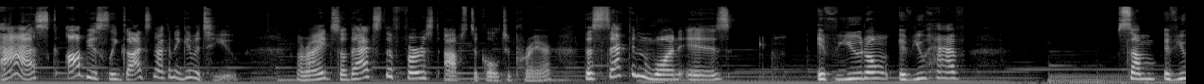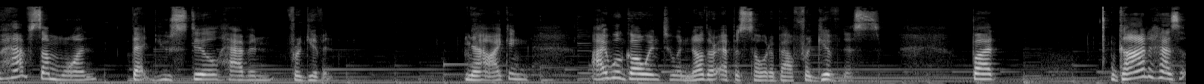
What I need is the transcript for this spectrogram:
ask, obviously God's not going to give it to you. All right, so that's the first obstacle to prayer. The second one is if you don't, if you have some, if you have someone that you still haven't forgiven. Now, I can, I will go into another episode about forgiveness, but God has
